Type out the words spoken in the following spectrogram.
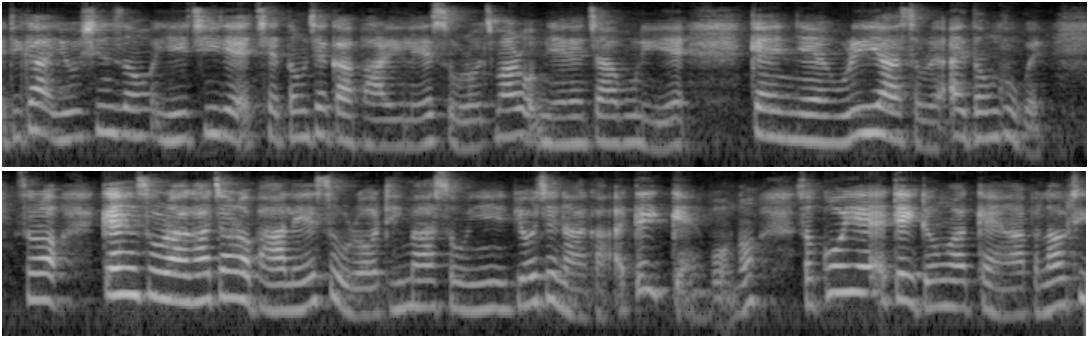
အဓိကအယိုးရှင်းဆုံးအရေးကြီးတဲ့အချက်၃ချက်ကဘာတွေလဲဆိုတော့ကျမတို့အမြဲတမ်းကြားဘူးနေတဲ့ကံဉဏ်ဝိရိယဆိုတဲ့အဲ့၃ခုပဲဆိုတော့ကံဆိုတာကကြတော့ဘာလဲဆိုတော့ဒီမှာဆိုရင်ပြောချင်တာကအတိတ်ကံပေါ့နော်ဆိုတော့ကိုယ့်ရဲ့အတိတ်တုန်းကကံကဘယ်လောက်ထိ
